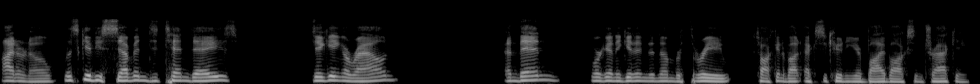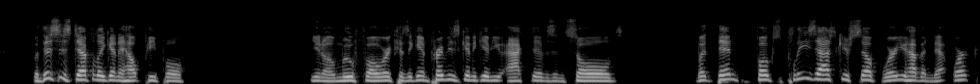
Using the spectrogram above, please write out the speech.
I don't know, let's give you seven to 10 days digging around. And then we're going to get into number three, talking about executing your buy box and tracking. But this is definitely going to help people, you know, move forward. Because again, Privy is going to give you actives and solds. But then, folks, please ask yourself where you have a network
